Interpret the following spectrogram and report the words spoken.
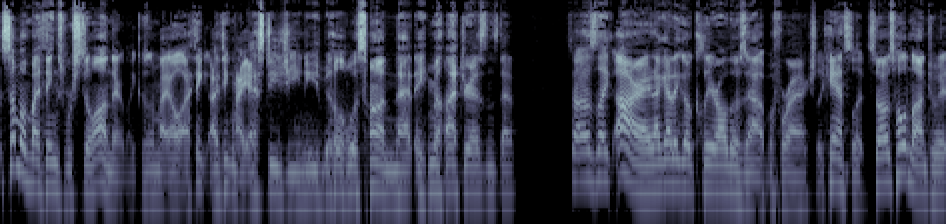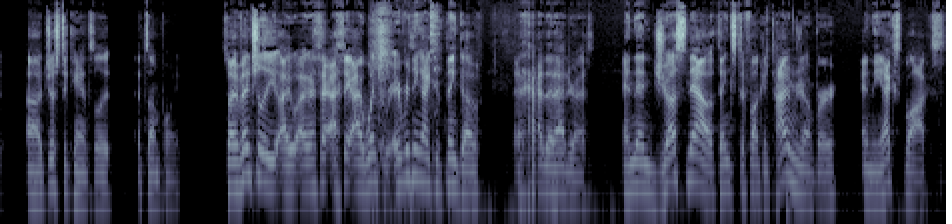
some of my things were still on there, like my I think I think my SDG&E bill was on that email address and stuff. So I was like, all right, I got to go clear all those out before I actually cancel it. So I was holding on to it uh, just to cancel it at some point. So eventually, I I, th- I think I went through everything I could think of that had that address, and then just now, thanks to fucking Time Jumper and the Xbox,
